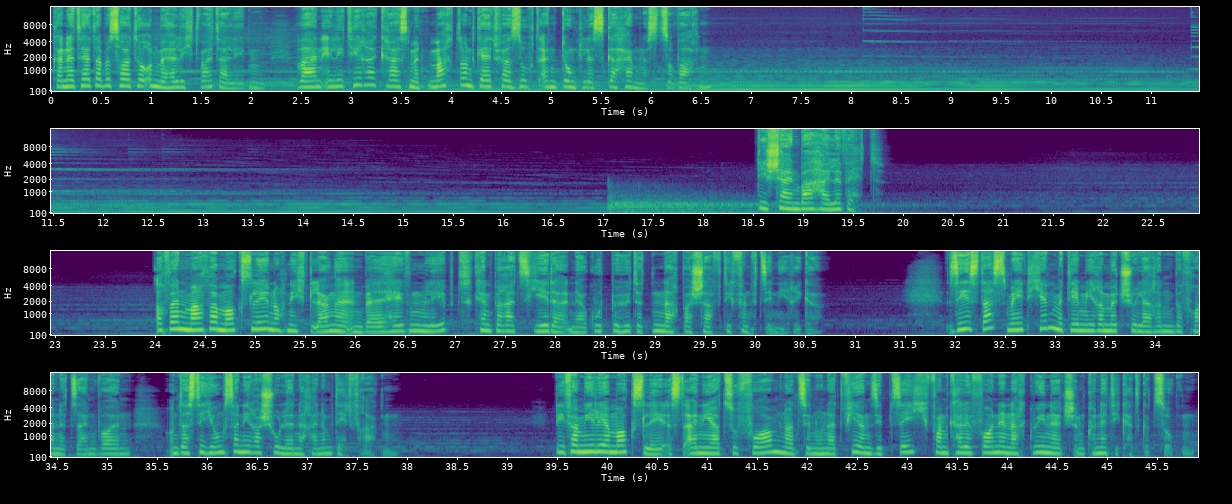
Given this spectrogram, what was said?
Kann der Täter bis heute unbehelligt weiterleben, weil ein elitärer Kreis mit Macht und Geld versucht, ein dunkles Geheimnis zu wahren? Die scheinbar heile Welt. Auch wenn Martha Moxley noch nicht lange in Bellhaven lebt, kennt bereits jeder in der gut behüteten Nachbarschaft die 15-Jährige. Sie ist das Mädchen, mit dem ihre Mitschülerinnen befreundet sein wollen und das die Jungs an ihrer Schule nach einem Date fragen. Die Familie Moxley ist ein Jahr zuvor, 1974, von Kalifornien nach Greenwich in Connecticut gezogen,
